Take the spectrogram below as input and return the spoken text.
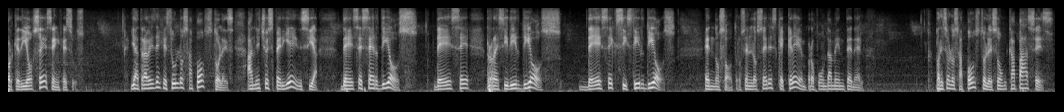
porque Dios es en Jesús. Y a través de Jesús los apóstoles han hecho experiencia de ese ser Dios, de ese residir Dios, de ese existir Dios en nosotros, en los seres que creen profundamente en Él. Por eso los apóstoles son capaces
